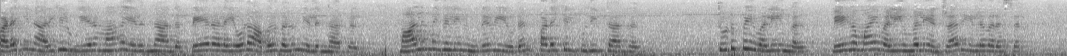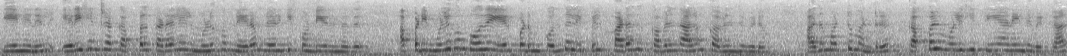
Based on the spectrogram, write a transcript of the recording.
படகின் அருகில் உயரமாக எழுந்த அந்த பேரலையோடு அவர்களும் எழுந்தார்கள். மாலுமிகளின் உதவியுடன் படகில் குதித்தார்கள். துடுப்பை வலியுங்கள் வேகமாய் வலியுங்கள் என்றார் இளவரசர். ஏனெனில் எரிகின்ற கப்பல் கடலில் முழுகும் நேரம் நெருங்கிக் கொண்டிருந்தது. அப்படி முழுகும் போது ஏற்படும் கொந்தளிப்பில் படகு கவிழ்ந்தாலும் கவிழ்ந்துவிடும். அது மட்டுமன்று கப்பல் முழுகி தீயணைந்து விட்டால்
